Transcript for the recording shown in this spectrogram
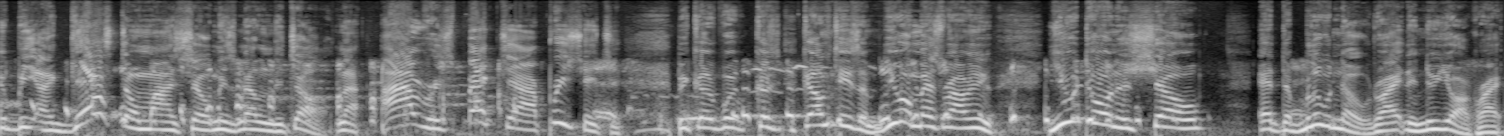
is be a guest on my show, Miss Melanie Charles. Now, I respect you. I appreciate you because because I'm tell you something. You gonna mess around with you. You doing a show at the Blue Note, right in New York, right?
